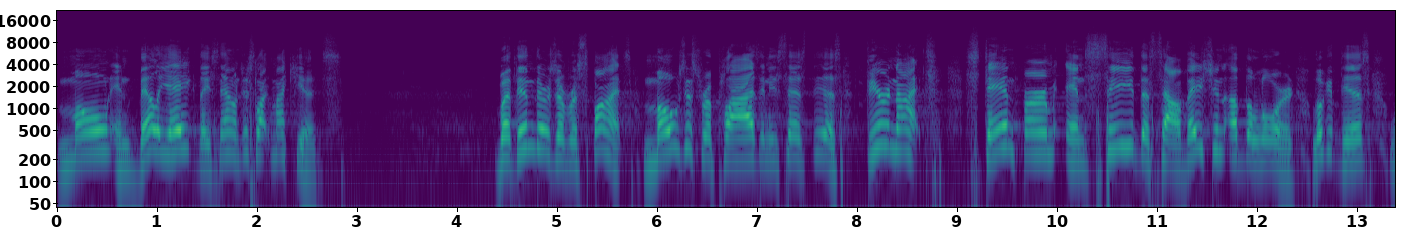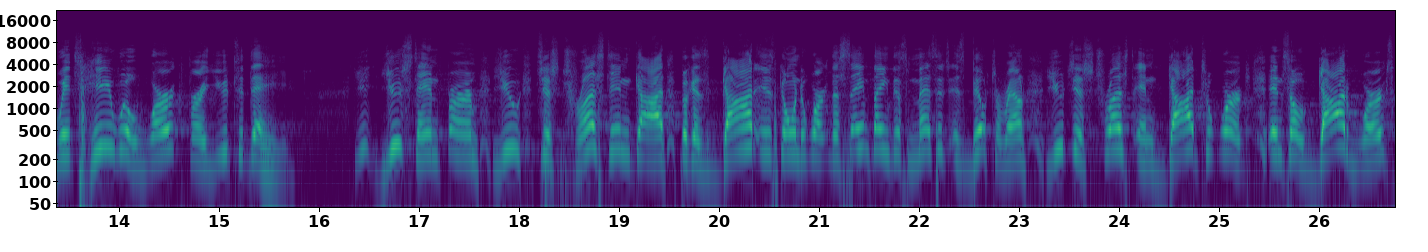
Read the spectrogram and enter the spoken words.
moan, and bellyache. They sound just like my kids. But then there's a response. Moses replies and he says this Fear not, stand firm and see the salvation of the Lord. Look at this, which he will work for you today. You, you stand firm. You just trust in God because God is going to work. The same thing this message is built around. You just trust in God to work. And so God works.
